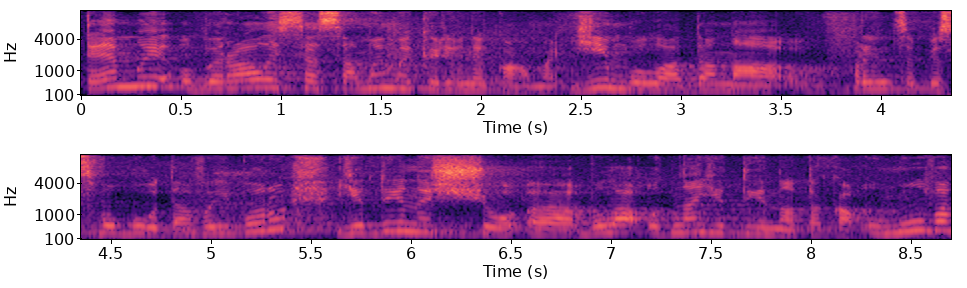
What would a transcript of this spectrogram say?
Теми обиралися самими керівниками. Їм була дана в принципі свобода вибору. Єдине, що е, була одна єдина така умова.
